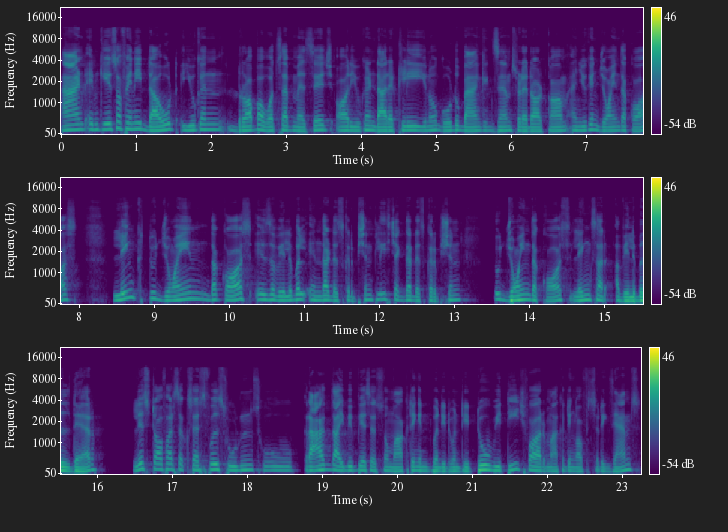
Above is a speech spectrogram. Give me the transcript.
And in case of any doubt, you can drop a WhatsApp message or you can directly, you know, go to bankexamstudy.com and you can join the course. Link to join the course is available in the description. Please check the description to join the course. Links are available there list of our successful students who cracked the IBPS SO marketing in 2022. We teach for marketing officer exams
